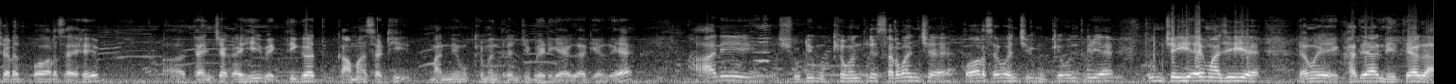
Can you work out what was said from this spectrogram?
शरद पवार साहेब त्यांच्या काही व्यक्तिगत कामासाठी माननीय मुख्यमंत्र्यांची भेट घ्यायला गेले आहे आणि शेवटी मुख्यमंत्री सर्वांचे आहे पवारसाहेबांची मुख्यमंत्री आहे तुमचीही आहे माझीही आहे. त्यामुळे एखाद्या नेत्याला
